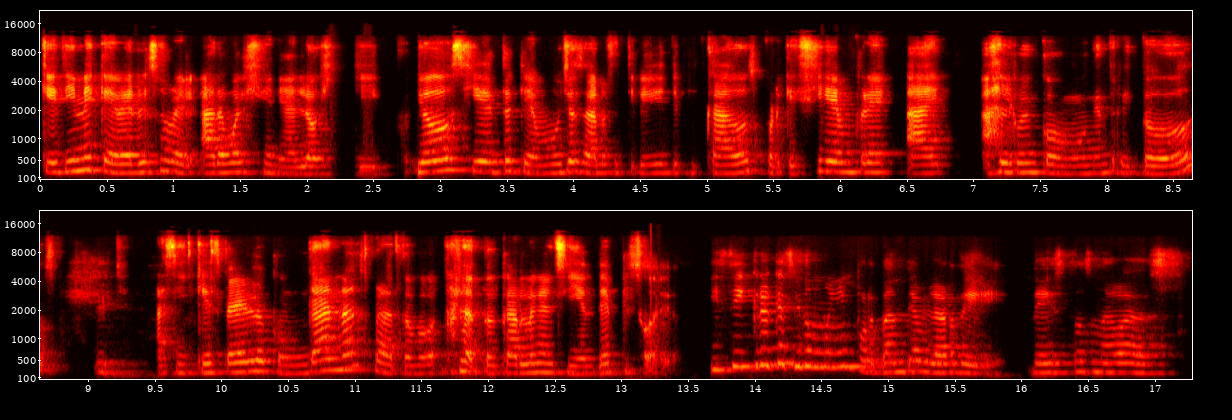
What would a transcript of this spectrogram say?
que tiene que ver sobre el árbol genealógico. Yo siento que muchos van a sentir identificados porque siempre hay algo en común entre todos. Así que espérenlo con ganas para, para tocarlo en el siguiente episodio. Y sí, creo que ha sido muy importante hablar de, de estas nuevas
